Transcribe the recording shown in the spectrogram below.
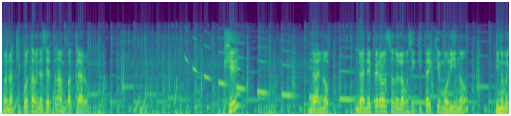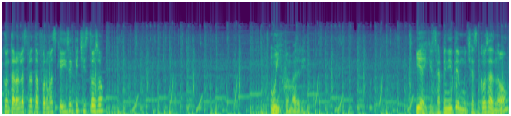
Bueno, aquí puedo también hacer trampa, claro. ¿Qué? Ganó, gané, pero sonó la musiquita de que morí, ¿no? Y no me contaron las plataformas que hice, qué chistoso. Uy, fue madre. Y hay que estar pendiente de muchas cosas, ¿no?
